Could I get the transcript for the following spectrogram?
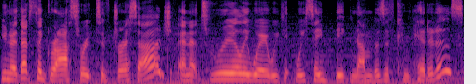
you know, that's the grassroots of dressage and it's really where we, get, we see big numbers of competitors.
